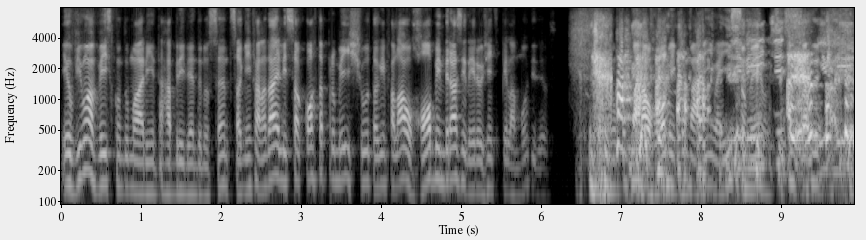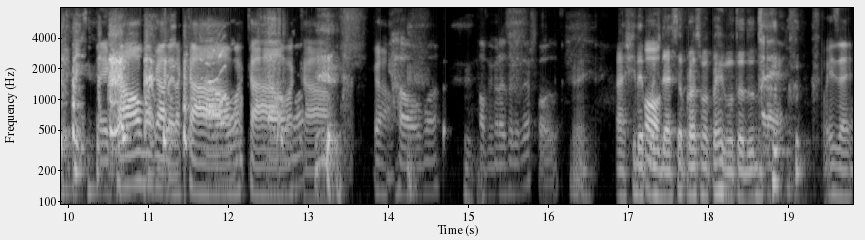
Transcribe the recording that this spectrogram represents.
Eu vi uma vez quando o Marinho tava brilhando no Santos, alguém falando, ah, ele só corta pro meio e chuta. Alguém fala, ah, o Robin brasileiro. Eu, Gente, pelo amor de Deus. Vamos comparar o Robin com o Marinho, é isso mesmo. É, calma, galera. Calma, calma, Calma. calma. calma. Calma. Robin brasileiro é foda. Acho que depois Ó. dessa próxima pergunta, Dudu. Pois é.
